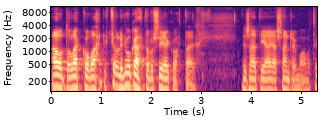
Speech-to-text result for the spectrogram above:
auto, lakkovahdit oli nukahtanut siihen kohtaan. Ja saatiin ajaa Sanremoa, mutta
